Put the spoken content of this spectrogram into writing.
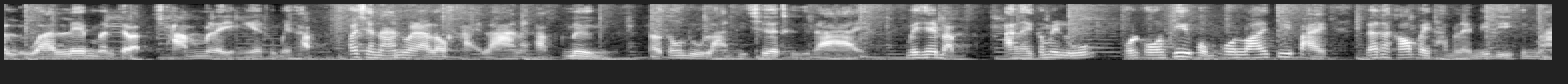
น หรือว่าเล่มมันจะแบบช้ำอะไรอย่างเงี้ยถูกไหมครับเพราะฉะนั้นเวลาเราขายร้านนะครับหนึ่งเราต้องดูร้านที่เชื่อถือได้ ไม่ใช่แบบอะไรก็ไม่รู้โอนโอนพี่ผมโอนร้อยพี่ไป แล้วถ้าเขาไปทำอะไรไม่ดีขึ้นมา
